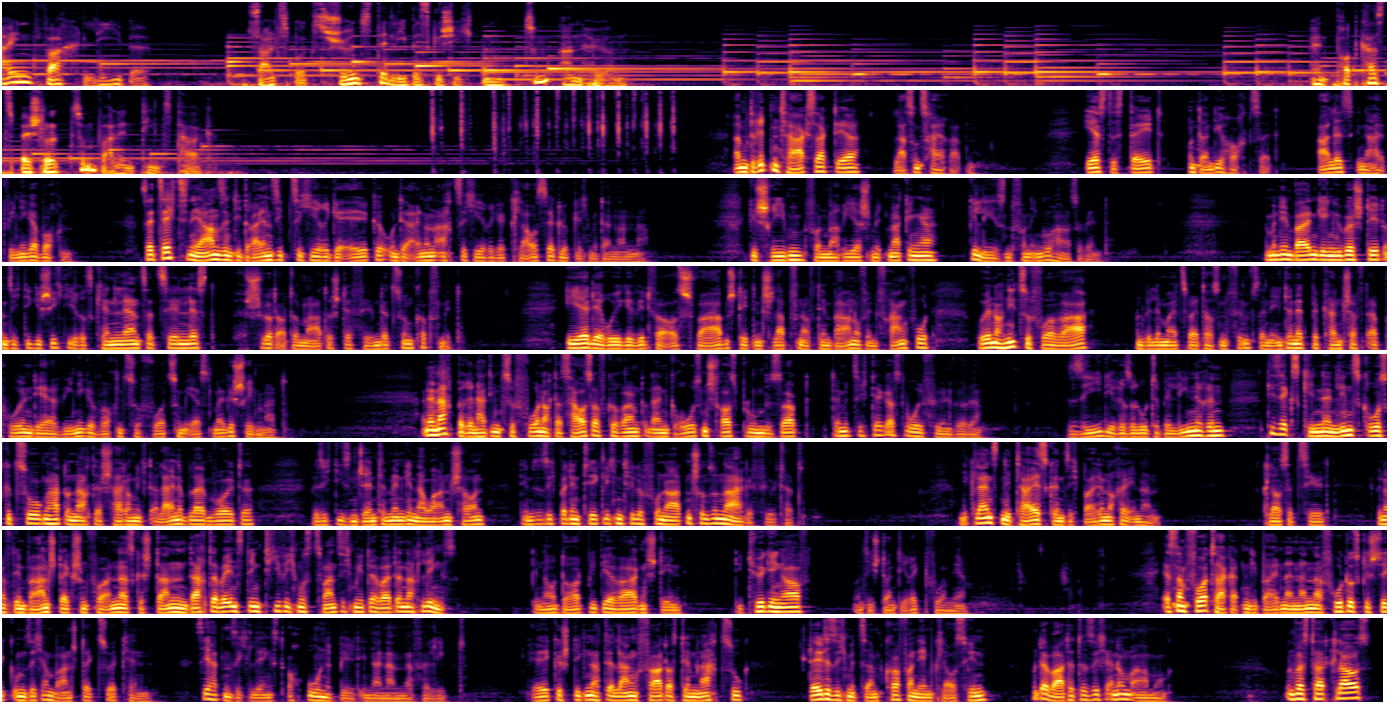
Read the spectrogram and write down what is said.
Einfach Liebe. Salzburgs schönste Liebesgeschichten zum Anhören. Ein Podcast-Special zum Valentinstag. Am dritten Tag sagt er, lass uns heiraten. Erstes Date und dann die Hochzeit. Alles innerhalb weniger Wochen. Seit 16 Jahren sind die 73-jährige Elke und der 81-jährige Klaus sehr glücklich miteinander. Geschrieben von Maria Schmidt-Mackinger, gelesen von Ingo Hasewendt. Wenn man den beiden gegenübersteht und sich die Geschichte ihres Kennenlernens erzählen lässt, schwirrt automatisch der Film dazu im Kopf mit. Er, der ruhige Witwer aus Schwaben, steht in Schlapfen auf dem Bahnhof in Frankfurt, wo er noch nie zuvor war, und will im Mai 2005 seine Internetbekanntschaft abholen, der er wenige Wochen zuvor zum ersten Mal geschrieben hat. Eine Nachbarin hat ihm zuvor noch das Haus aufgeräumt und einen großen Strauß Blumen besorgt, damit sich der Gast wohlfühlen würde. Sie, die resolute Berlinerin, die sechs Kinder in Linz großgezogen hat und nach der Scheidung nicht alleine bleiben wollte, will sich diesen Gentleman genauer anschauen, dem sie sich bei den täglichen Telefonaten schon so nahe gefühlt hat. An die kleinsten Details können sich beide noch erinnern. Klaus erzählt, ich bin auf dem Bahnsteig schon woanders gestanden, dachte aber instinktiv, ich muss 20 Meter weiter nach links. Genau dort blieb ihr Wagen stehen. Die Tür ging auf und sie stand direkt vor mir. Erst am Vortag hatten die beiden einander Fotos geschickt, um sich am Bahnsteig zu erkennen. Sie hatten sich längst auch ohne Bild ineinander verliebt. Elke stieg nach der langen Fahrt aus dem Nachtzug, stellte sich mit seinem Koffer neben Klaus hin und erwartete sich eine Umarmung. Und was tat Klaus?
